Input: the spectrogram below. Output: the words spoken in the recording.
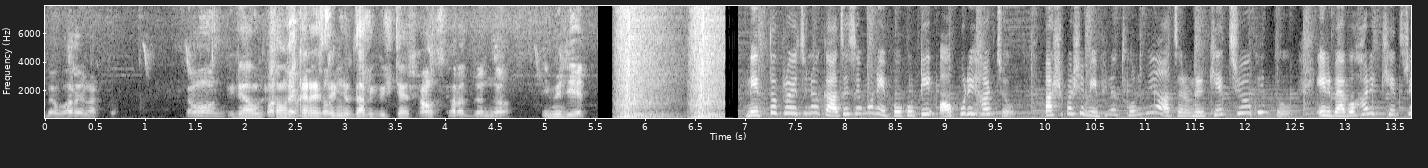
ব্যবহারে লাগতো। প্রত্যেক সংস্কারের জন্য দাবি করতে সংস্কারের জন্য ইমিডিয়েট নিত্য প্রয়োজনীয় কাজে যেমন এই পুকুরটি অপরিহার্য পাশাপাশি বিভিন্ন ধর্মীয় আচরণের ক্ষেত্রেও কিন্তু এর ব্যবহারিক ক্ষেত্রে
